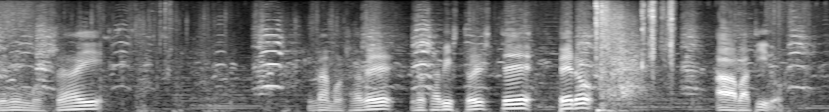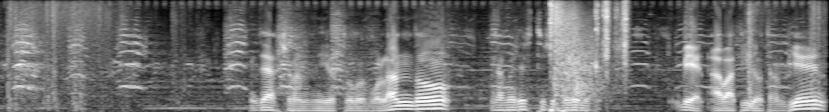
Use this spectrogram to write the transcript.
tenemos ahí. Vamos a ver, nos ha visto este, pero ha abatido. Ya se han ido todos volando. A ver este si podemos... Bien, abatido también.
